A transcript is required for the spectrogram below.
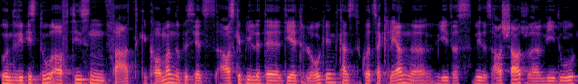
Und wie bist du auf diesen Pfad gekommen? Du bist jetzt ausgebildete Diätologin. Kannst du kurz erklären, äh, wie das, wie das ausschaut oder wie du,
